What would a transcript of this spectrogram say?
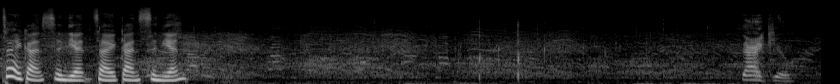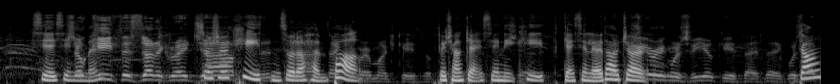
再干四年，再干四年。”谢谢你们，所以说 Keith，你做的很棒，非常感谢你，Keith，感谢来到这儿。刚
